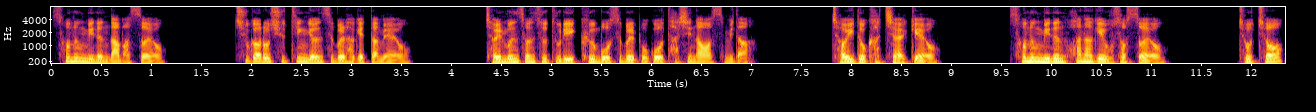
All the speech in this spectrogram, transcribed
손흥민은 남았어요. 추가로 슈팅 연습을 하겠다며요. 젊은 선수 둘이 그 모습을 보고 다시 나왔습니다. 저희도 같이 할게요. 손흥민은 환하게 웃었어요. 좋죠?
